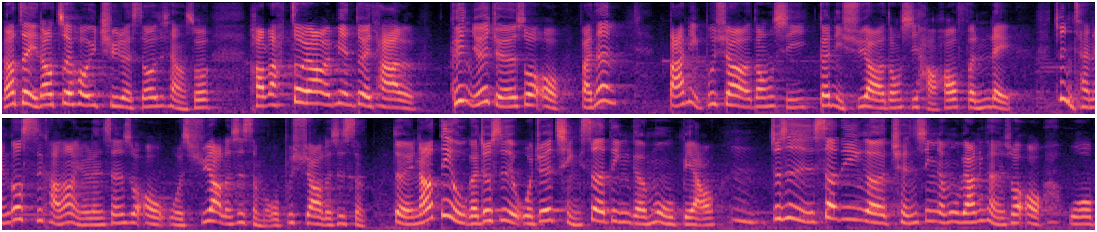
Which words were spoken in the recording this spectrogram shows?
然后整理到最后一区的时候，就想说，好吧，终于要面对它了。可是你就会觉得说，哦，反正把你不需要的东西跟你需要的东西好好分类。就你才能够思考到你的人生，说哦，我需要的是什么，我不需要的是什么。对，然后第五个就是，我觉得请设定一个目标，嗯，就是设定一个全新的目标。你可能说，哦，我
